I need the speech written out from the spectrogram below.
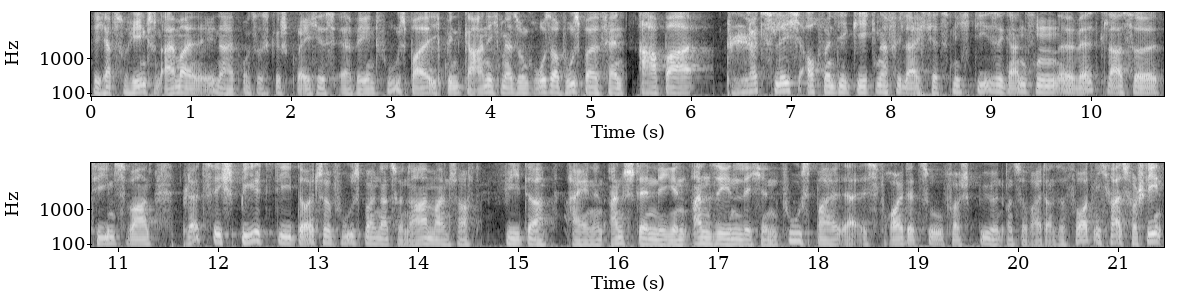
Ich habe es vorhin schon einmal innerhalb unseres Gespräches erwähnt, Fußball. Ich bin gar nicht mehr so ein großer Fußballfan, aber plötzlich, auch wenn die Gegner vielleicht jetzt nicht diese ganzen äh, Weltklasse-Teams waren, plötzlich spielt die deutsche Fußballnationalmannschaft wieder einen anständigen, ansehnlichen Fußball. Da ist Freude zu verspüren und so weiter und so fort. Ich weiß verstehen,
